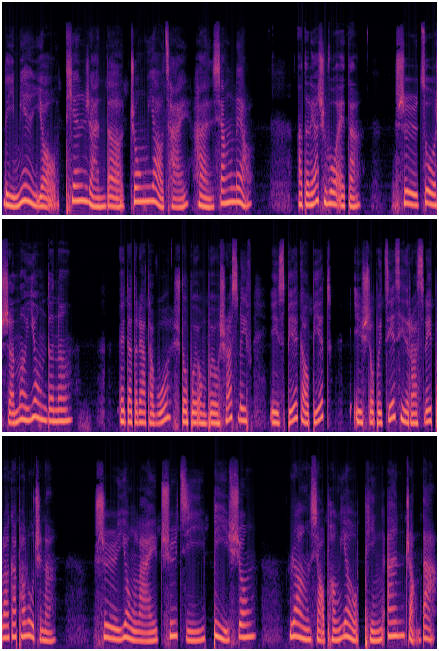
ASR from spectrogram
里面有天然的中药材和香料。阿德利亚去沃埃达是做什么用的呢？埃达德利亚塔沃是 都不用不用 shaslif is 别告别，is 都不接起 rasli blaga paluchna 是用来趋吉避凶，让小朋友平安长大。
